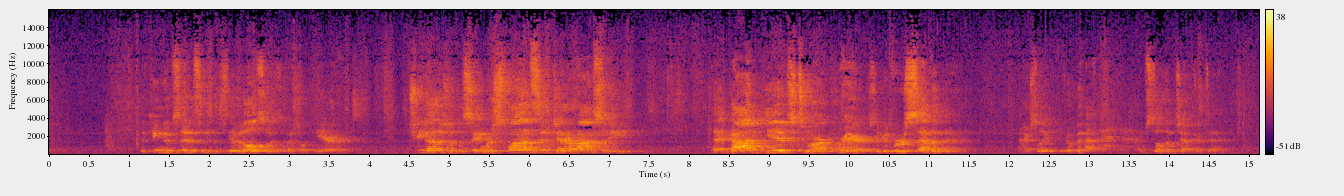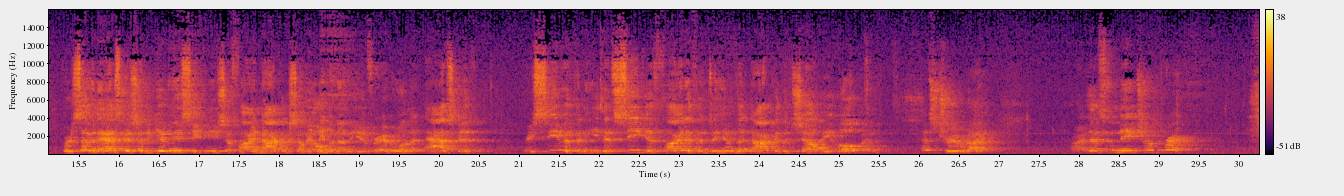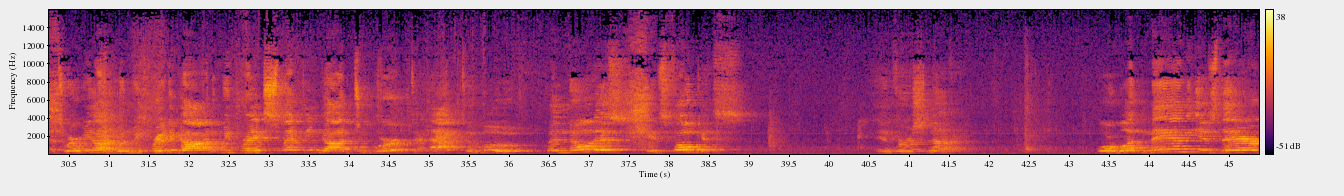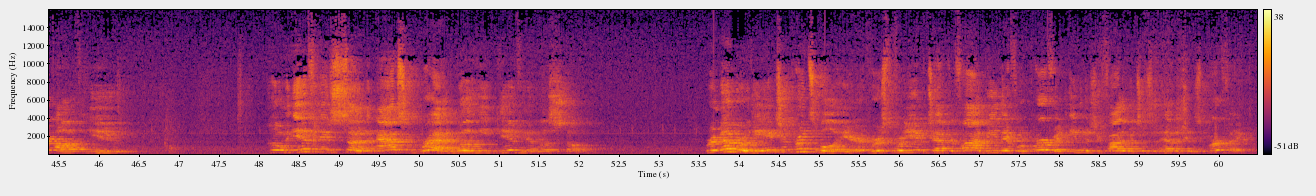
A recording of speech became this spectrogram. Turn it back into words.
the kingdom citizens exhibit also special care treat others with the same responsive generosity that God gives to our prayers. Look at verse 7 there. Actually, go back. I'm still in chapter 10. Verse 7 Ask, it shall be given you, seek, and you shall find, knock, and shall be opened unto you. For everyone that asketh receiveth, and he that seeketh findeth, and to him that knocketh it shall be opened. That's true, right? All right, that's the nature of prayer. That's where we are. When we pray to God, we pray expecting God to work, to act, to move. But notice his focus in verse 9. Or what man is there of you, whom if his son ask bread, will he give him a stone? Remember the ancient principle here, verse 48 of chapter 5 Be therefore perfect, even as your Father which is in heaven is perfect.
